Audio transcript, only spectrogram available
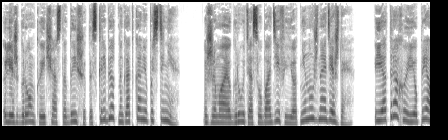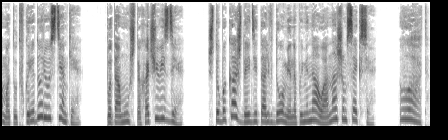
Лишь громко и часто дышит и скребет ноготками по стене. Сжимаю грудь, освободив ее от ненужной одежды. Я трахаю ее прямо тут в коридоре у стенки. Потому что хочу везде. Чтобы каждая деталь в доме напоминала о нашем сексе. «Влад!»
